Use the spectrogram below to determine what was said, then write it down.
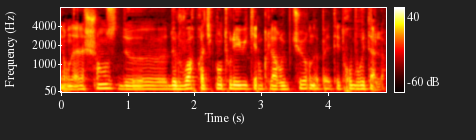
Et on a la chance de, de le voir pratiquement tous les week-ends. Donc la rupture n'a pas été trop brutale.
